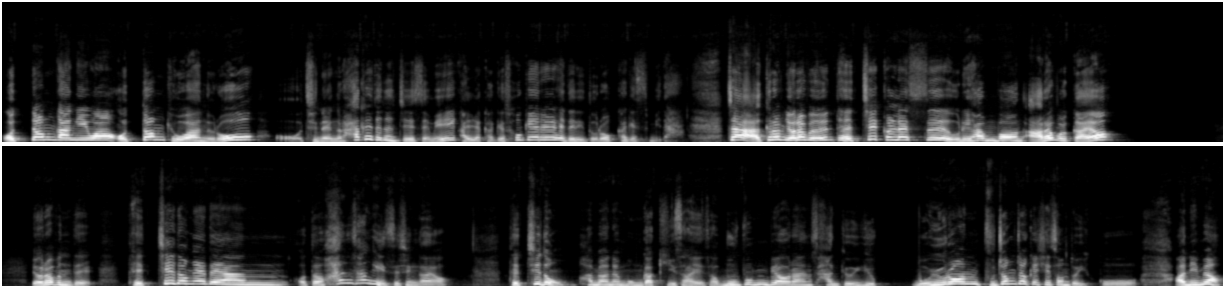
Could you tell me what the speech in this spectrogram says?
어떤 강의와 어떤 교환으로 어, 진행을 하게 되는지 쌤이 간략하게 소개를 해드리도록 하겠습니다. 자, 그럼 여러분 대치 클래스 우리 한번 알아볼까요? 여러분들 대치동에 대한 어떤 환상이 있으신가요? 대치동 하면은 뭔가 기사에서 무분별한 사교육 뭐 이런 부정적인 시선도 있고 아니면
